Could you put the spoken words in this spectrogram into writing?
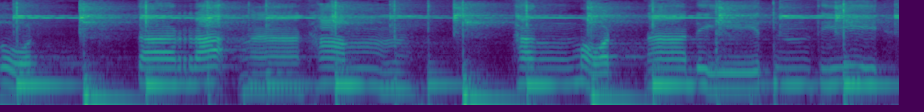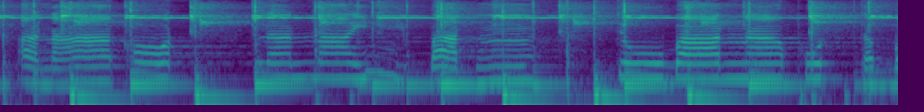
กุตตระธรรม ทั้งหมดอดีตที่อนาคต และในบัดจุบันพุทธบ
